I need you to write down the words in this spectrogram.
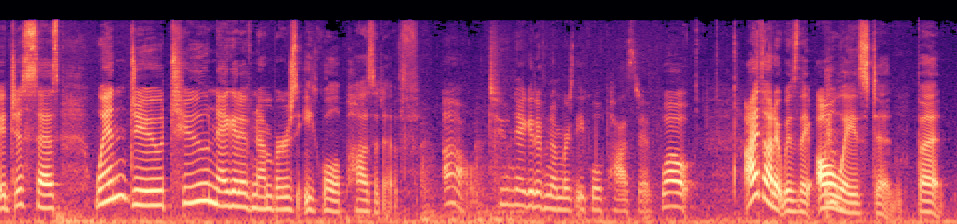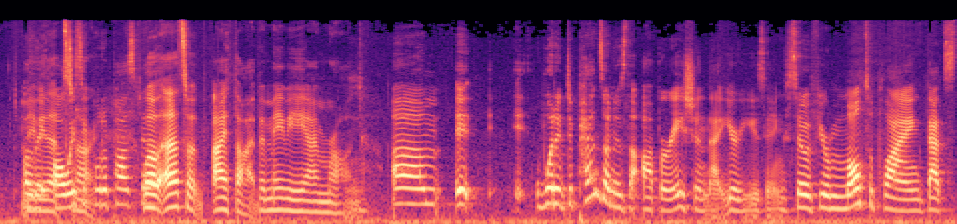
it just says, when do two negative numbers equal a positive? Oh, two negative numbers equal positive. Well, I thought it was they always did, but Oh, maybe they that's always not. equal to positive? Well, that's what I thought, but maybe I'm wrong. Um, it, it, what it depends on is the operation that you're using. So if you're multiplying, that's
